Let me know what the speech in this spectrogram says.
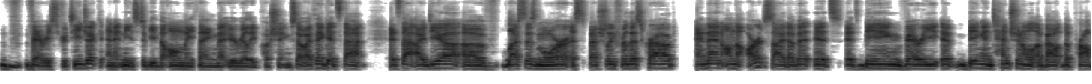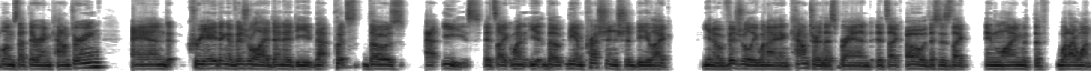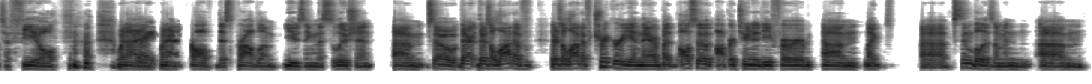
very strategic and it needs to be the only thing that you're really pushing. So i think it's that it's that idea of less is more especially for this crowd. And then on the art side of it it's it's being very it, being intentional about the problems that they're encountering and creating a visual identity that puts those at ease. It's like when the the impression should be like, you know, visually when I encounter this brand, it's like, oh, this is like in line with the what I want to feel when I right. when I solve this problem using the solution. Um, so there, there's a lot of there's a lot of trickery in there, but also opportunity for um, like uh, symbolism and um,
